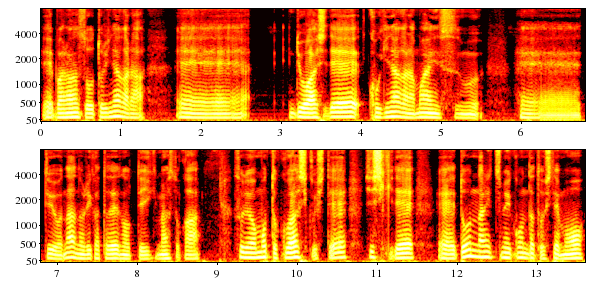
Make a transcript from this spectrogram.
えー、バランスを取りながら、え、両足で漕ぎながら前に進む、えー、っていうような乗り方で乗っていきますとか、それをもっと詳しくして、知識で、え、どんなに詰め込んだとしても、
